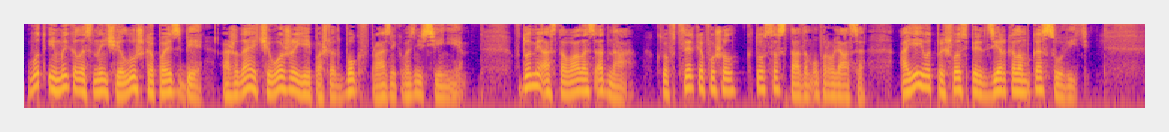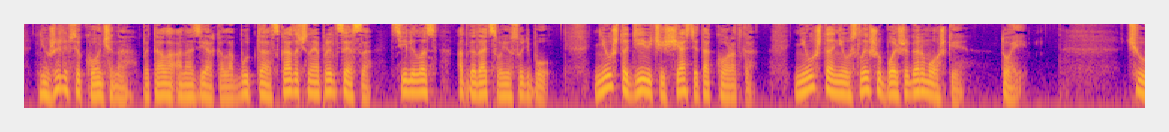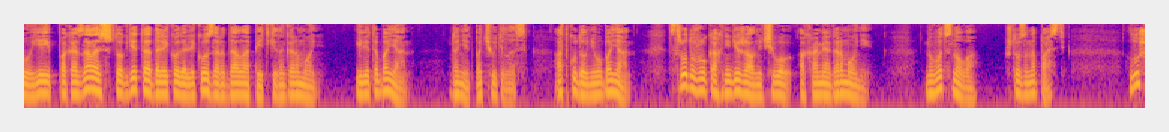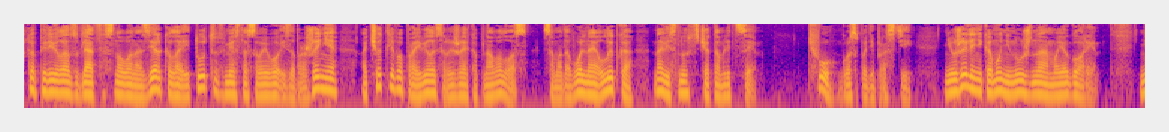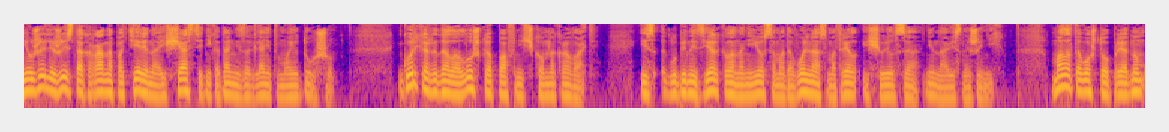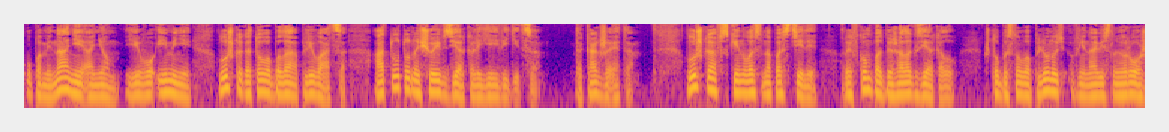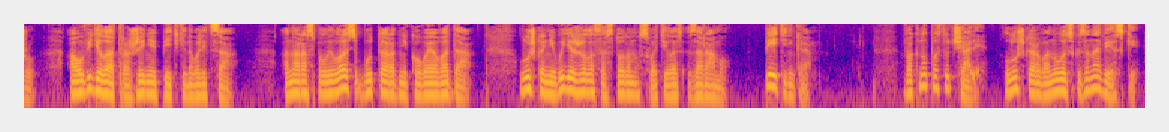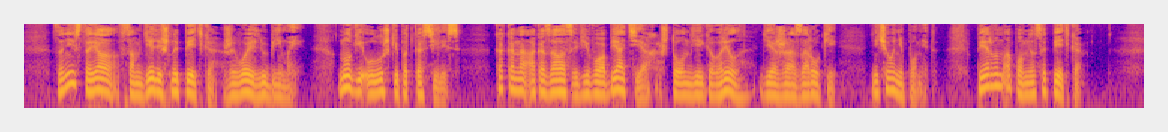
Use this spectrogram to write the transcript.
Вот и мыкалась нынче Лушка по избе, ожидая, чего же ей пошлет Бог в праздник Вознесения. В доме оставалась одна. Кто в церковь ушел, кто со стадом управлялся, а ей вот пришлось перед зеркалом косу вить. Неужели все кончено? пытала она зеркало, будто сказочная принцесса силилась отгадать свою судьбу. Неужто девичье счастье так коротко? Неужто не услышу больше гармошки той? Чу, ей показалось, что где-то далеко-далеко зарыдала Петькина гармонь. Или это баян? Да нет, почудилось. Откуда у него баян? Сроду в руках не держал ничего, окромя гармонии. Ну вот снова, что за напасть? Лушка перевела взгляд снова на зеркало, и тут вместо своего изображения отчетливо проявилась рыжая копна волос, самодовольная улыбка на веснушчатом лице. Тьфу, Господи, прости. Неужели никому не нужно мое горе? Неужели жизнь так рано потеряна, и счастье никогда не заглянет в мою душу? Горько рыдала Лушка, пав ничком на кровать. Из глубины зеркала на нее самодовольно осмотрел и щурился ненавистный жених. Мало того, что при одном упоминании о нем его имени Лушка готова была плеваться, а тут он еще и в зеркале ей видится. Да как же это? Лушка вскинулась на постели, рывком подбежала к зеркалу чтобы снова плюнуть в ненавистную рожу, а увидела отражение Петькиного лица. Она расплылась, будто родниковая вода. Лушка не выдержала, со стоном схватилась за раму. Петенька. В окно постучали. Лушка рванулась к занавеске. За ней стоял в самом делешный Петька, живой любимый. Ноги у Лушки подкосились. Как она оказалась в его объятиях, что он ей говорил, держа за руки, ничего не помнит. Первым опомнился Петька.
